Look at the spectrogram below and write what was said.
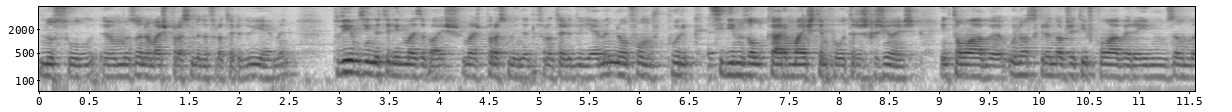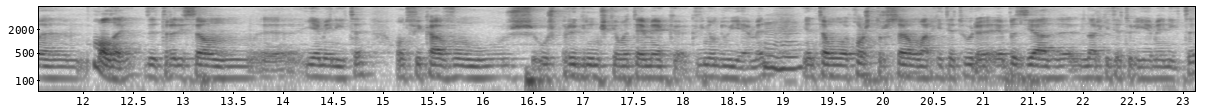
no sul, é uma zona mais próxima da fronteira do Iémen. Podíamos ainda ter ido mais abaixo, mais próximo ainda da fronteira do Iémen, não fomos porque decidimos alocar mais tempo a outras regiões. Então, Aba, o nosso grande objetivo com Aba era irmos a uma, uma aldeia de tradição eh, iemenita, onde ficavam os, os peregrinos que iam até Meca, que vinham do Iémen. Então, a construção, a arquitetura é baseada na arquitetura iemenita.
